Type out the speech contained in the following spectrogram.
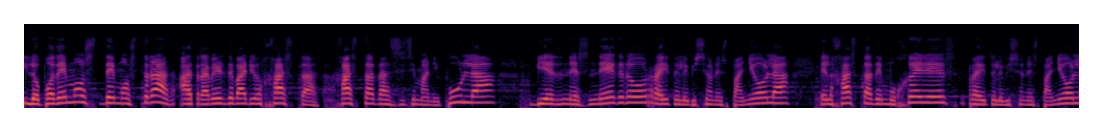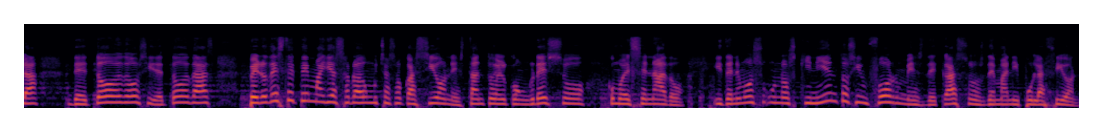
y lo podemos demostrar a través de varios hashtags. Hashtag así se manipula, Viernes Negro, Radio Televisión Española, el hashtag de mujeres, Radio Televisión Española, de todos y de todas. Pero de este tema ya se ha hablado en muchas ocasiones, tanto en el Congreso como en el Senado, y tenemos unos 500 informes de casos de manipulación.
